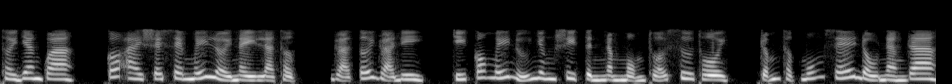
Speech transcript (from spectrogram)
thời gian qua, có ai sẽ xem mấy lời này là thật, dọa tới dọa đi, chỉ có mấy nữ nhân si tình nằm mộng thuở xưa thôi, trẫm thật muốn xé đầu nàng ra,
